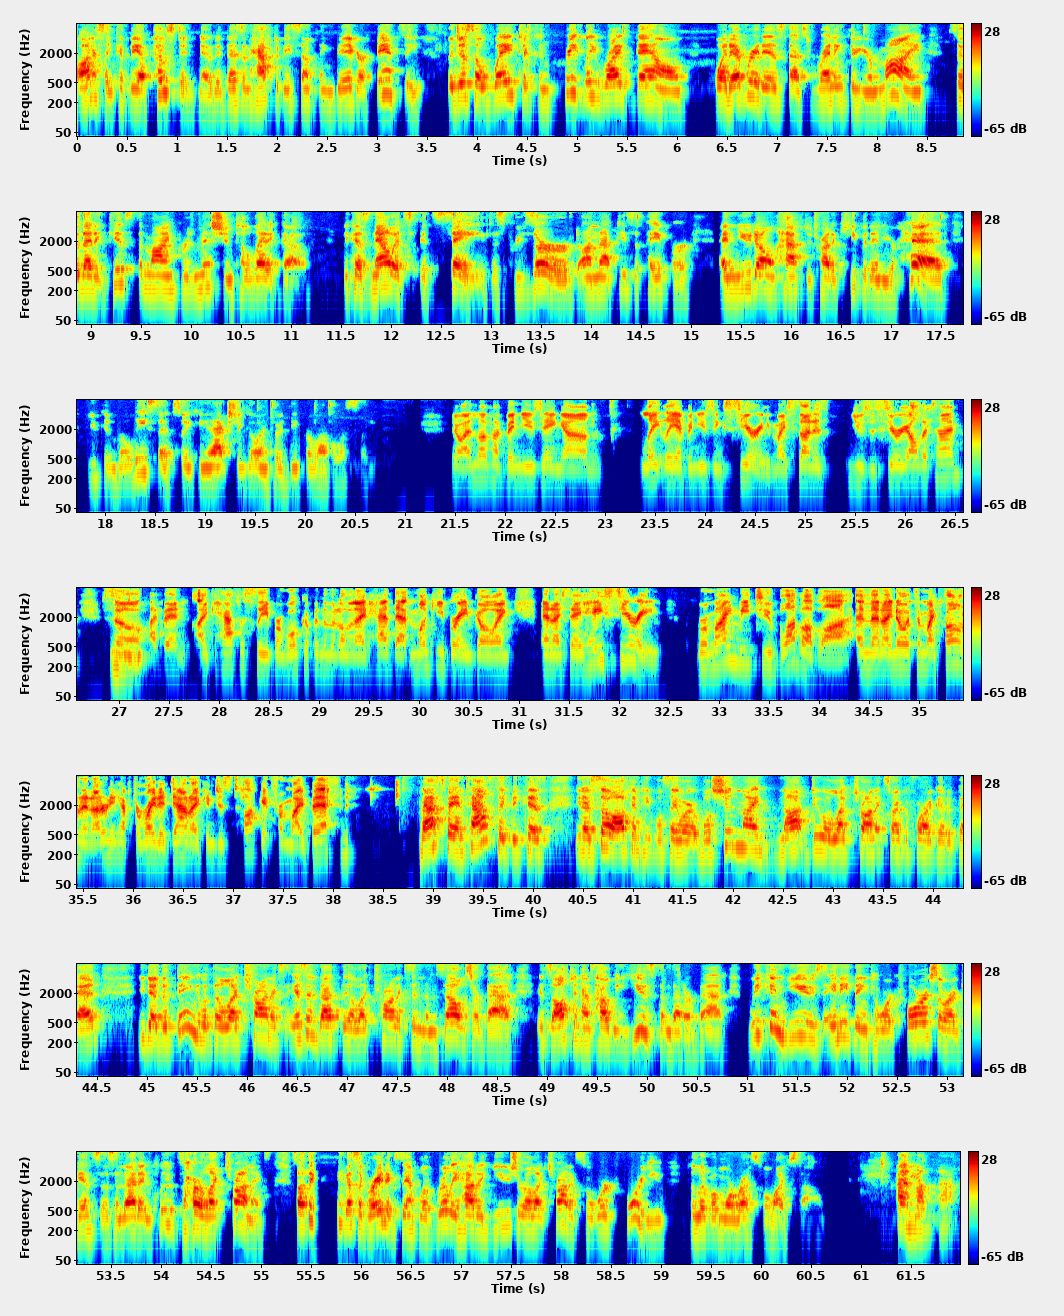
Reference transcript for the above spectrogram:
honestly, could be a post it note. It doesn't have to be something big or fancy, but just a way to concretely write down whatever it is that's running through your mind so that it gives the mind permission to let it go because now it's it's saved it's preserved on that piece of paper and you don't have to try to keep it in your head you can release it so you can actually go into a deeper level of sleep. You know i love i've been using um, lately i've been using siri. My son is uses siri all the time. So mm-hmm. i've been like half asleep or woke up in the middle of the night had that monkey brain going and i say hey siri remind me to blah blah blah and then i know it's in my phone and i don't even have to write it down. I can just talk it from my bed. That's fantastic because you know so often people say, "Well, well, shouldn't I not do electronics right before I go to bed?" You know, the thing with the electronics isn't that the electronics in themselves are bad. It's oftentimes how we use them that are bad. We can use anything to work for us or against us, and that includes our electronics. So I think that's a great example of really how to use your electronics to work for you to live a more restful lifestyle. I love that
